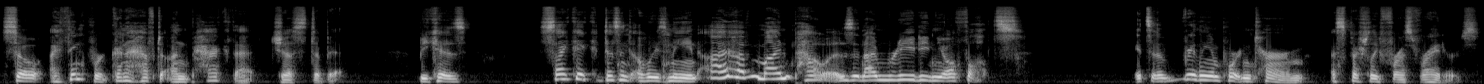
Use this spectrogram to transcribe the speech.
So I think we're going to have to unpack that just a bit. Because psychic doesn't always mean I have mind powers and I'm reading your thoughts. It's a really important term, especially for us writers,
